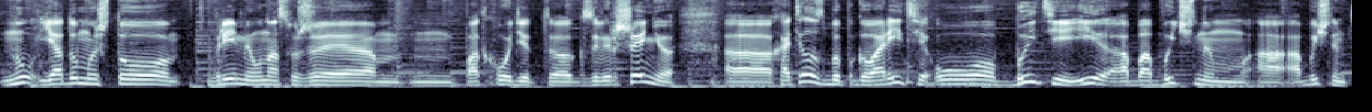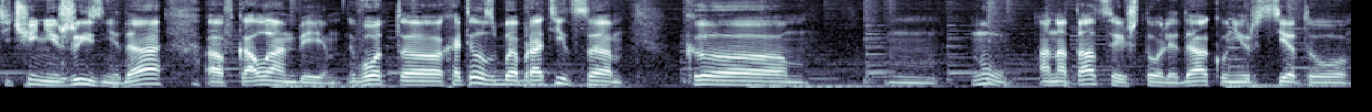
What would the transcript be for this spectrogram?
ну, я думаю, что время у нас уже м, подходит э, к завершению. Э, хотелось бы поговорить о бытии и об обычном, о обычном течении жизни, да, э, в Колумбии. Вот э, хотелось бы обратиться к, ну, аннотации, что ли, да, к университету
